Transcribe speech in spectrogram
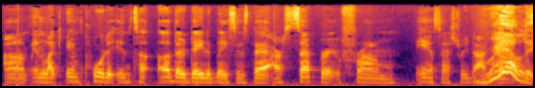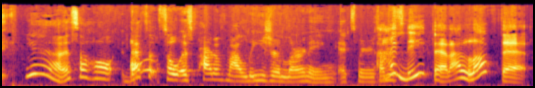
um, and like import it into other databases that are separate from Ancestry.com. Really? Yeah, it's a whole. That's oh. a, so. it's part of my leisure learning experience, I'm i just, need that. I love that.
